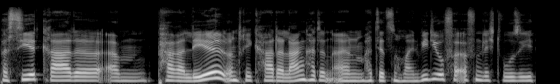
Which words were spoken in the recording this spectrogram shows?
passiert gerade ähm, parallel und Ricarda Lang hat in einem hat jetzt noch mal ein Video veröffentlicht, wo sie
